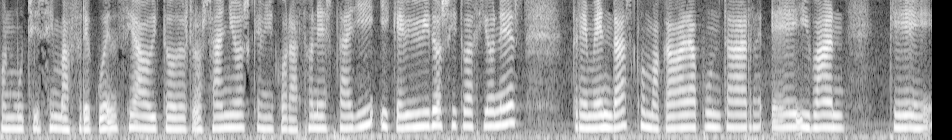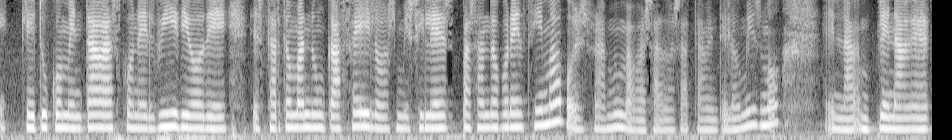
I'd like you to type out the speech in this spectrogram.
con muchísima frecuencia, hoy todos los años, que mi corazón está allí y que he vivido situaciones tremendas, como acaba de apuntar eh, Iván, que, que tú comentabas con el vídeo de estar tomando un café y los misiles pasando por encima, pues a mí me ha pasado exactamente lo mismo en la en plena guer-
